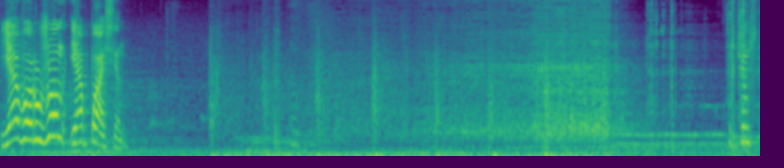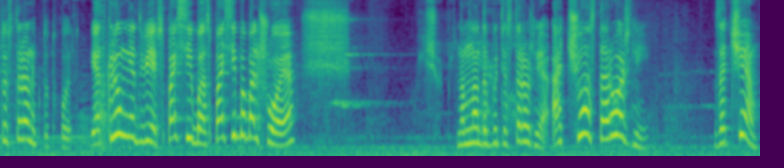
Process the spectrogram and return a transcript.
Я вооружен и опасен. Причем с той стороны кто-то ходит. И открыл мне дверь. Спасибо, спасибо большое. Нам надо быть осторожнее. А чё осторожней? Зачем?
